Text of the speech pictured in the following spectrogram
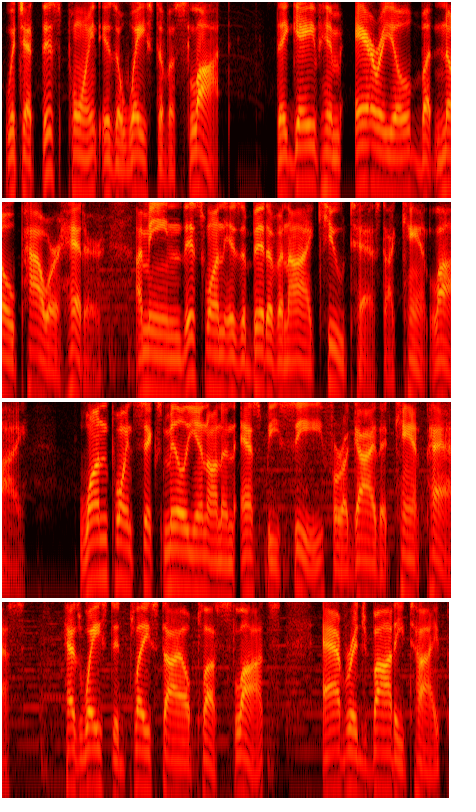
which at this point is a waste of a slot. They gave him aerial but no power header. I mean, this one is a bit of an IQ test, I can't lie. 1.6 million on an SBC for a guy that can't pass, has wasted playstyle plus slots, average body type,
